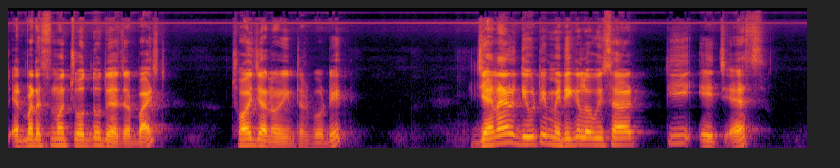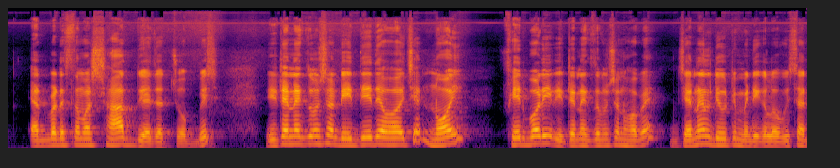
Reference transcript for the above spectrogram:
অ্যাডভার্টাইজ নাম্বার চোদ্দ, দুই হাজার বাইশ, ছয় January interview date general duty medical officer THS advertise number সাত, দুই হাজার চব্বিশ, রিটার্ন এক্সামিনেশন ডেট দিয়ে দেওয়া হয়েছে। নয় ফেব্রুয়ারি রিটার্ন এক্সামিনেশন হবে। General duty medical officer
